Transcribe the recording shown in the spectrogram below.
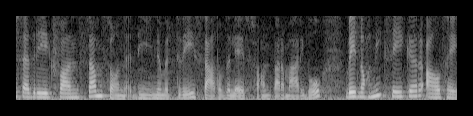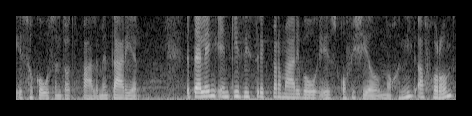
Cedric van Samson, die nummer 2 staat op de lijst van Paramaribo, weet nog niet zeker als hij is gekozen tot parlementariër. De telling in kiesdistrict Paramaribo is officieel nog niet afgerond,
